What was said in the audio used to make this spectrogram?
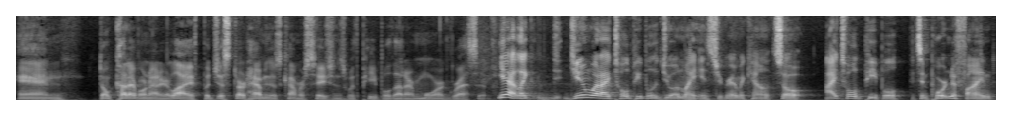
And don't cut everyone out of your life, but just start having those conversations with people that are more aggressive. Yeah, like, do you know what I told people to do on my Instagram account? So I told people it's important to find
